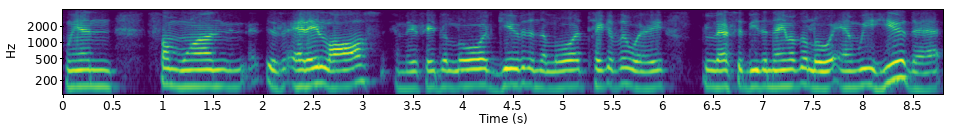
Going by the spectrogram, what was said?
when someone is at a loss and they say, The Lord giveth and the Lord taketh away. Blessed be the name of the Lord. And we hear that.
